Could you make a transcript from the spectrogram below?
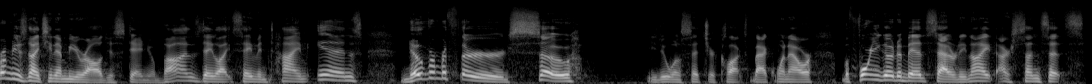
From News 19, I'm meteorologist Daniel Bonds. Daylight saving time ends November 3rd. So you do want to set your clocks back one hour before you go to bed Saturday night. Our sunsets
